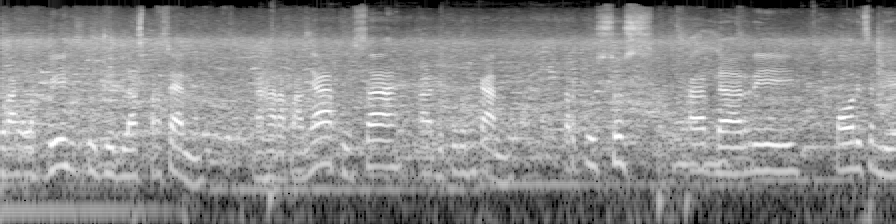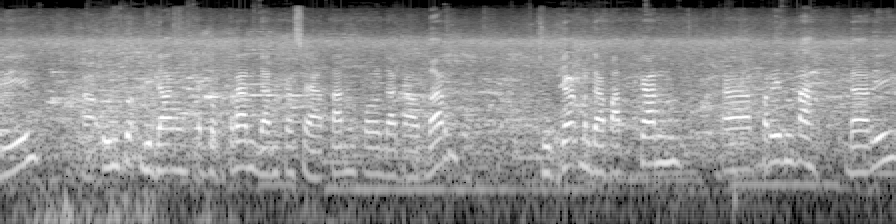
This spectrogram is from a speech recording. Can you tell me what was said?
kurang lebih 17 persen. Nah harapannya bisa uh, diturunkan. Terkhusus uh, dari Polri sendiri uh, untuk bidang kedokteran dan kesehatan Polda Kalbar juga mendapatkan uh, perintah dari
